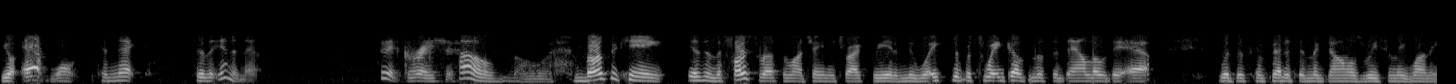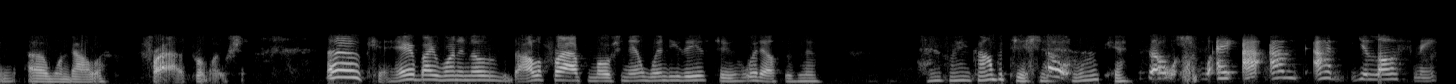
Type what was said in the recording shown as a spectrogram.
your app won't connect to the internet." Good gracious. Oh Lord. Burger King isn't the first restaurant chain to try creative new ways to persuade customers to download their app with this competitive McDonald's recently running a one dollar fries promotion. Okay, everybody running those dollar fry promotion and Wendy's is too. What else is new? Everybody in competition. So, okay. So I, I, I'm, I, you lost me.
